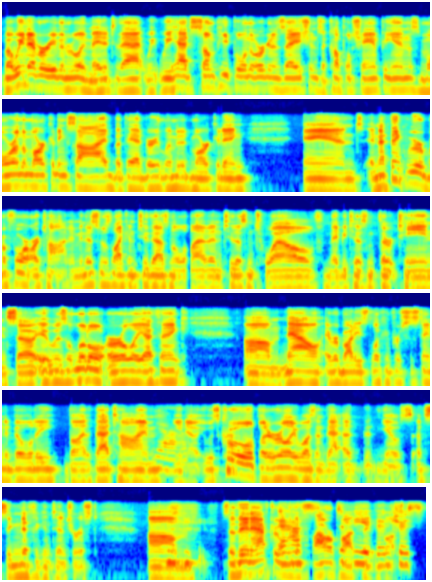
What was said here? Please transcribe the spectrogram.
but we never even really made it to that. We, we had some people in the organizations a couple champions more on the marketing side but they had very limited marketing and and i think we were before our time i mean this was like in 2011 2012 maybe 2013 so it was a little early i think um, now everybody's looking for sustainability, but at that time, Yeah. you know, it was cool, but it really wasn't that, uh, you know, of significant interest. Um, so then after it the flower to pot be of bust- interest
